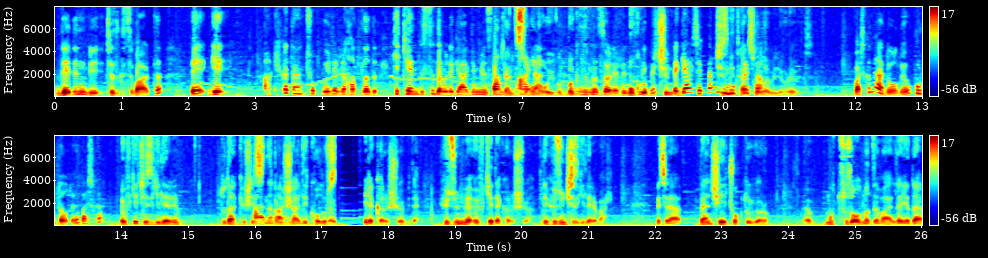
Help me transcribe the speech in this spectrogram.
derin bir çizgisi vardı. Ve ge- hakikaten çok böyle rahatladı. Ki kendisi de öyle gergin bir insan değil. Kendisi ona uygun. Bakın Sizin söylediğiniz o grup gibi. için Ve gerçekten çizgi ters muhteşem. olabiliyor. Evet. Başka nerede oluyor? Burada oluyor. Başka? Öfke çizgileri dudak köşesinden Arkadan. aşağı dik olur. ile karışıyor bir de. Hüzün ve öfke de karışıyor. Bir de hüzün çizgileri var. Mesela ben şeyi çok duyuyorum. E, Mutsuz olmadığım halde ya da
